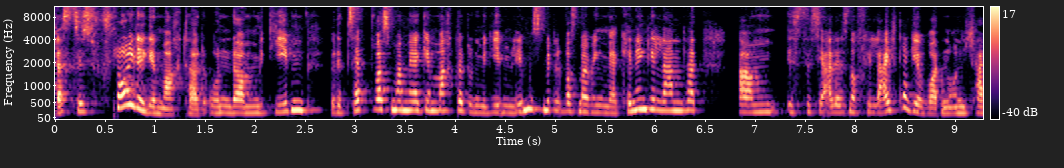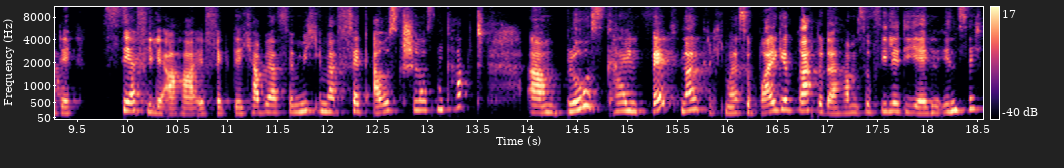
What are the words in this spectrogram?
dass das Freude gemacht hat. Und ähm, mit jedem Rezept, was man mehr gemacht hat und mit jedem Lebensmittel, was man wegen mehr kennengelernt hat, ähm, ist das ja alles noch viel leichter geworden. Und ich hatte sehr viele Aha-Effekte. Ich habe ja für mich immer Fett ausgeschlossen gehabt. Ähm, bloß kein Fett, ne? kriegt man so beigebracht oder haben so viele Diäten in sich.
